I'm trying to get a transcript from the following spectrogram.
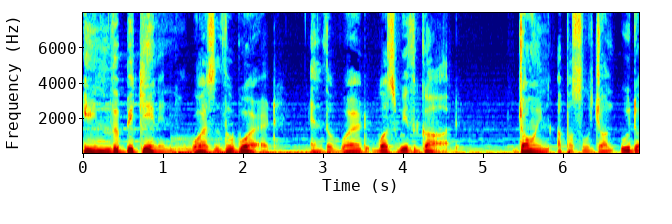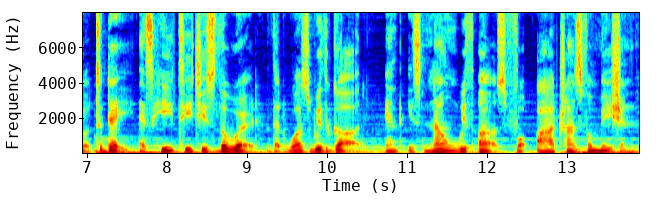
In the beginning was the Word, and the Word was with God. Join Apostle John Udoh today as he teaches the Word that was with God and is now with us for our transformation.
